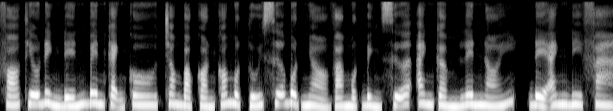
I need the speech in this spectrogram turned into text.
Phó Thiếu Đình đến bên cạnh cô, trong bọc còn có một túi sữa bột nhỏ và một bình sữa anh cầm lên nói, để anh đi pha.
